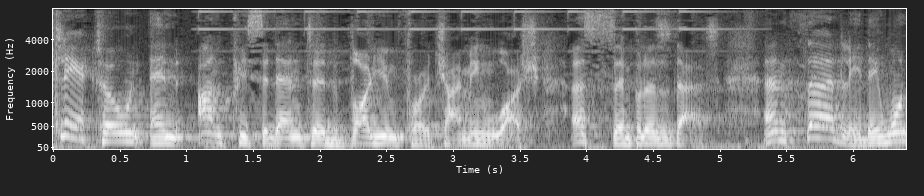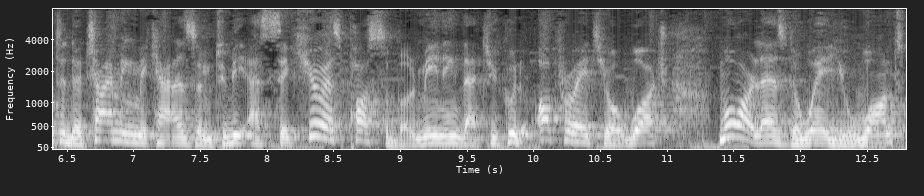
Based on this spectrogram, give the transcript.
clear tone and unprecedented volume for a chiming wash. As simple as that. And thirdly, they wanted the chiming mechanism to be as secure as possible, meaning that you could operate your watch more or less the way you want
